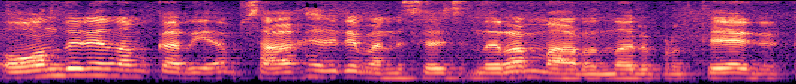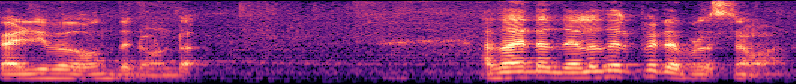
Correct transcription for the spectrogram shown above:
ഓന്തിനെ നമുക്കറിയാം സാഹചര്യം അനുസരിച്ച് നിറം മാറുന്ന ഒരു പ്രത്യേക കഴിവ് ഓന്തിനുണ്ട്. അതതിന്റെ നിലനിൽപ്പിന്റെ പ്രശ്നമാണ്.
